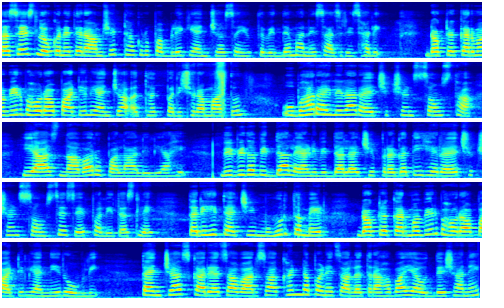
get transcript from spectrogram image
तसेच लोकनेते रामशेठ ठाकूर पब्लिक यांच्या संयुक्त विद्यमाने साजरी झाली. डॉक्टर कर्मवीर भाऊराव पाटील यांच्या अथक परिश्रमातून उभा राहिलेला रयत शिक्षण संस्था ही आज नावारूपाला आलेली आहे. विविध विद्यालय आणि विद्यालयाची प्रगती हे रयत शिक्षण संस्थेचे फलित असले तरीही त्याची मुहूर्तमेढ डॉक्टर कर्मवीर भाऊराव पाटील यांनी रोवली. त्यांच्याच कार्याचा वारसा अखंडपणे चालत राहावा या उद्देशाने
